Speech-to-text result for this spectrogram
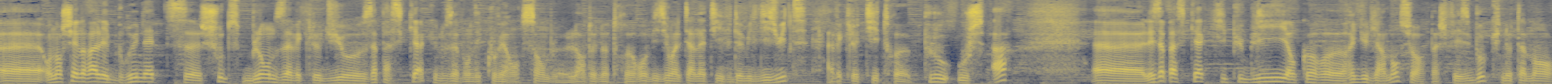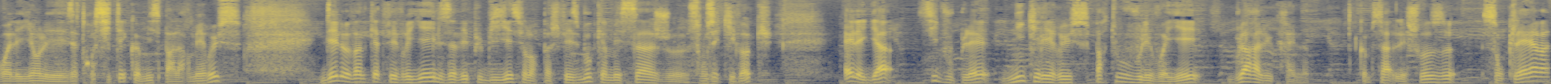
Euh, on enchaînera les brunettes Schutz Blondes avec le duo Zapaska que nous avons découvert ensemble lors de notre Eurovision alternative 2018 avec le titre Plou A. Euh, les Zapaska qui publient encore euh, régulièrement sur leur page Facebook, notamment en relayant les atrocités commises par l'armée russe. Dès le 24 février, ils avaient publié sur leur page Facebook un message sans équivoque. Eh les gars, s'il vous plaît, niquez les Russes partout où vous les voyez, gloire à l'Ukraine. Comme ça, les choses sont claires.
